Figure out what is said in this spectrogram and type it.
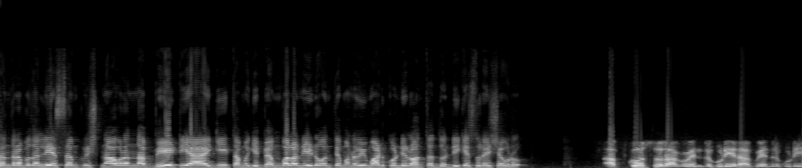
ಸಂದರ್ಭದಲ್ಲಿ ಎಸ್ ಎಂ ಕೃಷ್ಣ ಅವರನ್ನ ಭೇಟಿಯಾಗಿ ತಮಗೆ ಬೆಂಬಲ ನೀಡುವಂತೆ ಮನವಿ ಮಾಡಿಕೊಂಡಿರುವಂತದ್ದು ಡಿ ಕೆ ಸುರೇಶ್ ಅವರು. ಅಫ್ಕೋರ್ಸ್ ರಾಘವೇಂದ್ರ ಗುಡಿ ರಾಘವೇಂದ್ರ ಗುಡಿ,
